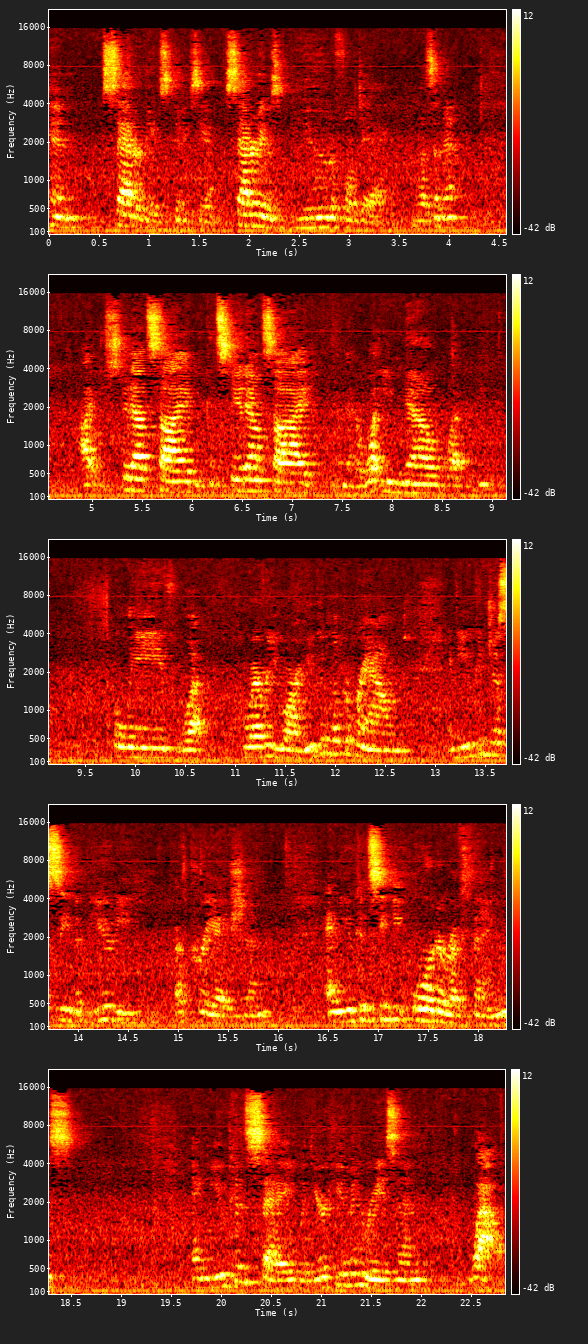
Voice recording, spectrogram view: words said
can, Saturday is a good example. Saturday was a beautiful day, wasn't it? I stood outside, you can stand outside, no matter what you know, what you believe, what whoever you are, you can look around and you can just see the beauty of creation and you can see the order of things and you can say with your human reason, wow,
